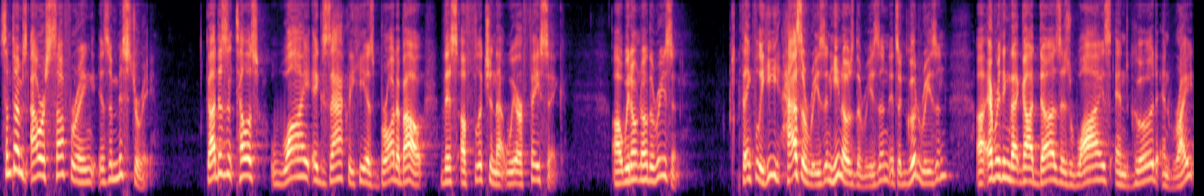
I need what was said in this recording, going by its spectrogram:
Sometimes our suffering is a mystery. God doesn't tell us why exactly he has brought about this affliction that we are facing. Uh, we don't know the reason. Thankfully, he has a reason. He knows the reason. It's a good reason. Uh, everything that God does is wise and good and right.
